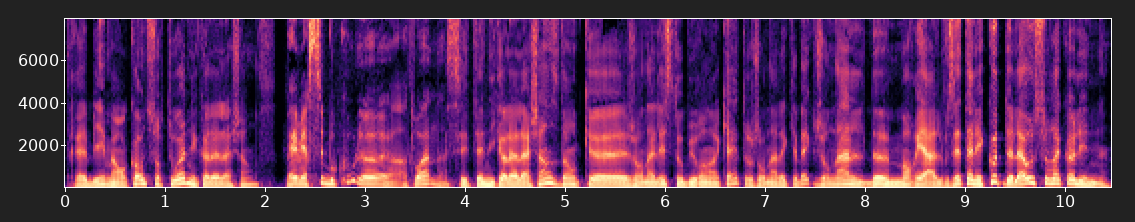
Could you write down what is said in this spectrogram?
Très bien. Mais on compte sur toi, Nicolas Lachance. Ben, merci beaucoup, là, Antoine. C'était Nicolas Lachance, donc euh, journaliste au bureau d'enquête au Journal de Québec, Journal de Montréal. Vous êtes à l'écoute de là-haut sur la colline.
